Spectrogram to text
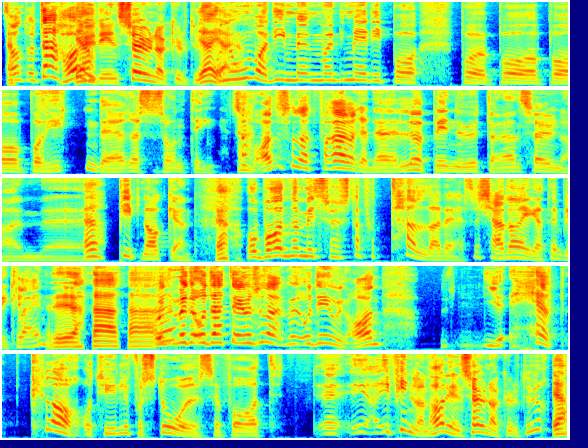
Sant? Og der har Ja. jo de en saunakultur. Ja, ja, ja. Og nå var de med, med, de på, på, på, på, på hytten deres og sånne ting. Så var det sånn at foreldrene løp inn og ut av den saunaen eh, Ja. pip naken. Ja. Og bare når min søster forteller det, så kjenner jeg at jeg blir klein. Ja. Og, men, og dette er jo en sånn Og det er jo en annen helt klar og tydelig forståelse for at eh, I Finland har de en saunakultur, Ja.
